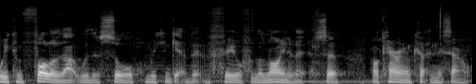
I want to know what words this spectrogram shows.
we can follow that with a saw and we can get a bit of a feel for the line of it. So I'll carry on cutting this out.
